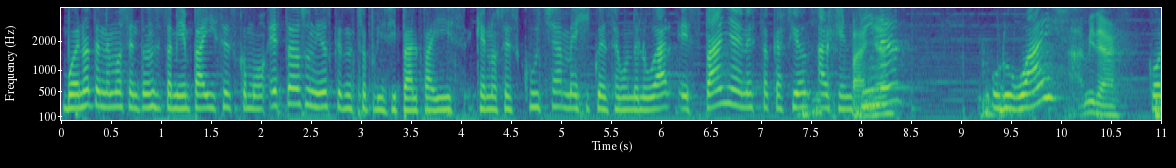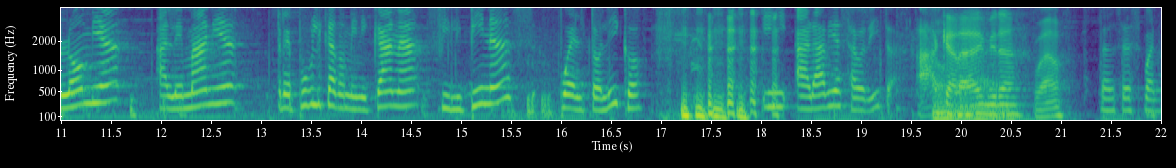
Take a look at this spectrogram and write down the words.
Bueno, tenemos entonces también países como Estados Unidos, que es nuestro principal país que nos escucha, México en segundo lugar, España en esta ocasión, Argentina, España. Uruguay, Ah, mira. Colombia, Alemania, República Dominicana, Filipinas, Puerto Rico y Arabia Saudita. Ah, caray, mira. Wow. Entonces, bueno,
